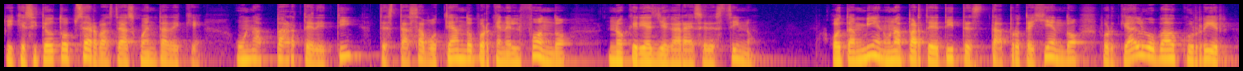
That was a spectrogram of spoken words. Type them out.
Y que si te autoobservas te das cuenta de que una parte de ti te está saboteando porque en el fondo no querías llegar a ese destino. O también una parte de ti te está protegiendo porque algo va a ocurrir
